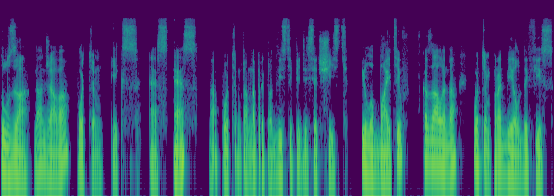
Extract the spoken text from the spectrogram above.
тулза да, Java, потім XSS, да, потім там, наприклад, 256 кілобайтів вказали, да, потім пробіл дефіс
